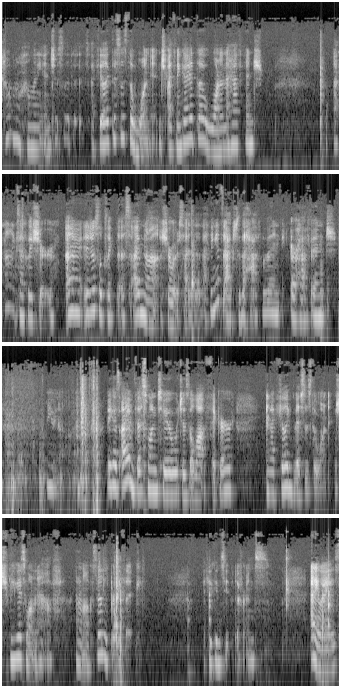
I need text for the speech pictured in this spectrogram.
I don't know how many inches it is. I feel like this is the one inch. I think I had the one and a half inch. I'm not exactly sure. Uh, it just looks like this. I'm not sure what size it is. I think it's actually the half of an inch or half inch. Maybe not. Because I have this one too, which is a lot thicker. And I feel like this is the one inch. Maybe it's one and a half. I don't know, because this is pretty thick. If you can see the difference. Anyways,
